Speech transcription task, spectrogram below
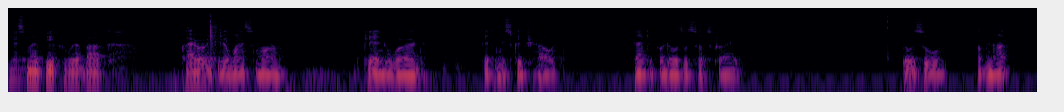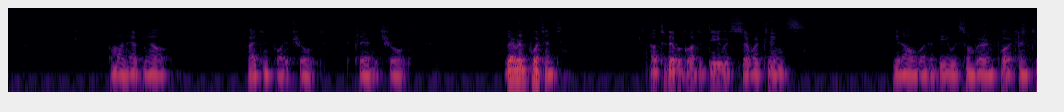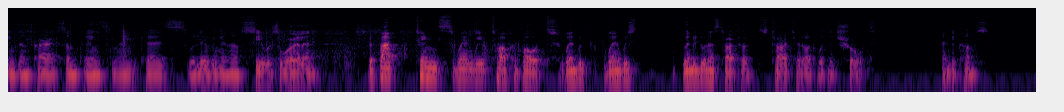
Yes, my people, we're back. Chirho is here once more, declaring the word, getting the scripture out. Thank you for those who subscribe. Those who have not, come on, help me out. Fighting for the truth, declaring the truth. Very important. Now, today we're going to deal with several things you know, got to deal with some very important things and correct some things, man, because we're living in a serious world. And the fact things when we talk about when we when we when we do not start out started out with the truth and becomes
